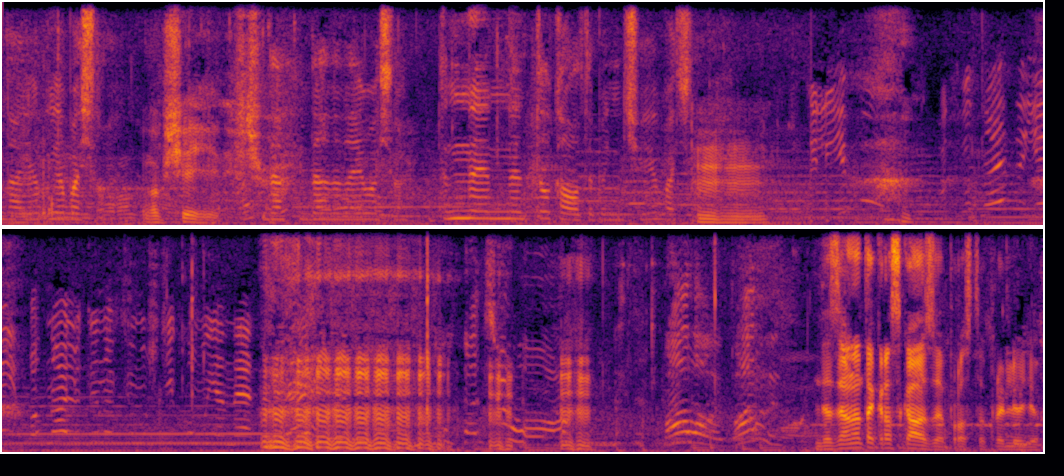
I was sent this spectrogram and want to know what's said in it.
Да, я, я бачила. Вообще її не вчу. Да, да, да, да, я бачила. Ти не, не толкала тебе нічого, я бачила. Угу. От ви знаєте, є одна людина в цьому житті, кому я не Чего? Балуй, балуй. Да це вона так розказує просто при людях.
